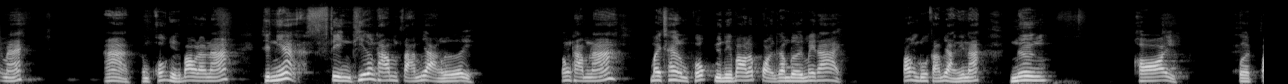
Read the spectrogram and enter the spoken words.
ช่ไหมอ่าขนมครกอยู่ในเบ้าแล้วนะ ทีเนี้ยสิ่งที่ต้องทำสามอย่างเลย ต้องทำนะ ไม่ใช่ขนมครกอยู่ในเบ้าแล้วปล่อยทำเลยไม่ได้ ต้องดูสามอย่างนี้นะหนึ่งคอย เปิดไฟ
